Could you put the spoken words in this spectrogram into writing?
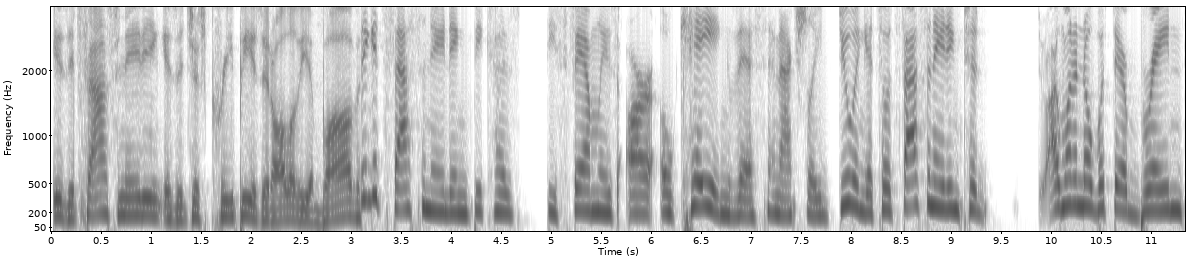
Is it fascinating? Is it just creepy? Is it all of the above? I think it's fascinating because these families are okaying this and actually doing it. So it's fascinating to. I want to know what their brain,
